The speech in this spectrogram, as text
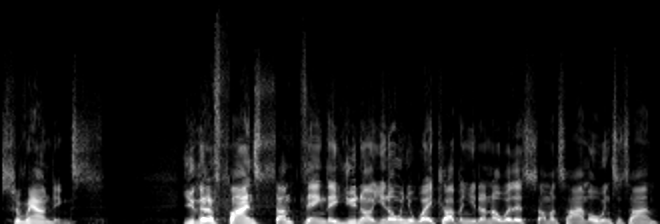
surroundings. You got to find something that you know. You know when you wake up and you don't know whether it's summertime or wintertime?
